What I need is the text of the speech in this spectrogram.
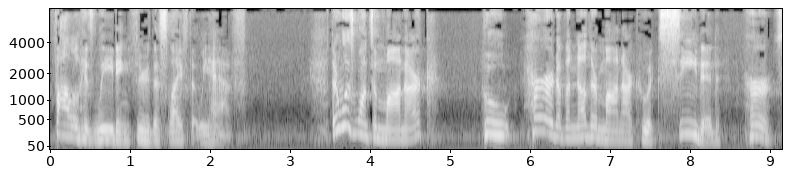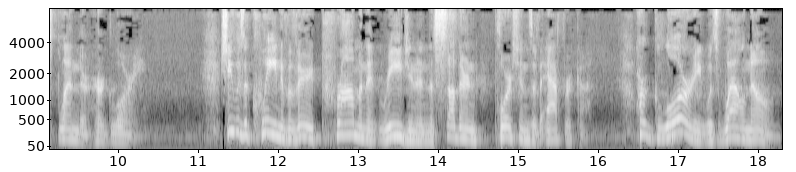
follow his leading through this life that we have. There was once a monarch who heard of another monarch who exceeded her splendor, her glory. She was a queen of a very prominent region in the southern portions of Africa. Her glory was well known.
